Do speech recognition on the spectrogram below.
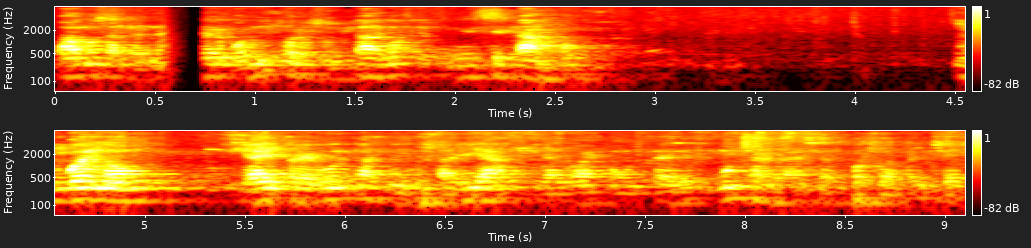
vamos a tener bonitos resultados en ese campo. Y bueno, si hay preguntas, me gustaría dialogar con ustedes. Muchas gracias por su atención.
